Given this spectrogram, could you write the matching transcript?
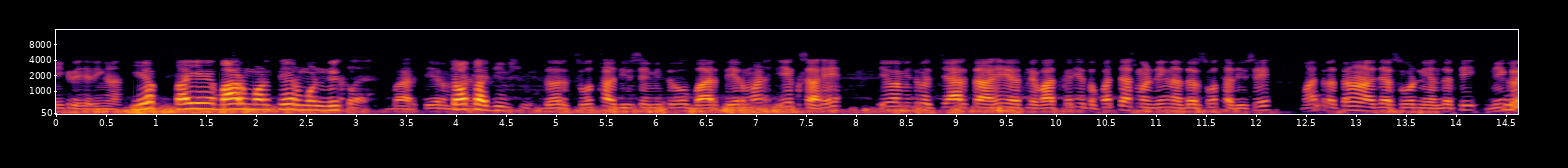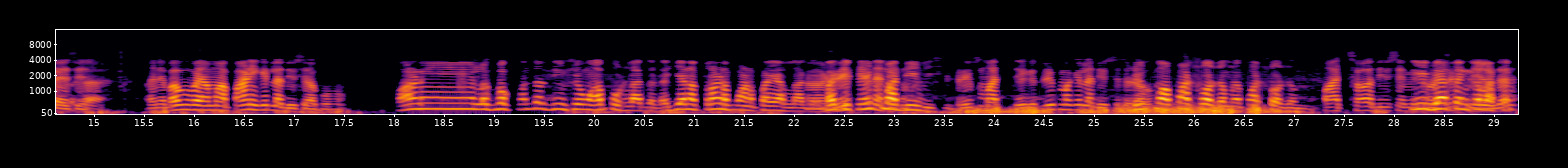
નીકળે છે રીંગણા? એક સાયે બાર મણ તેર મણ નીકળે. બાર તેર મણ. ચોથા દિવસે. દર ચોથા દિવસે મિત્રો બાર તેર મણ એક સાહે. એવા મિત્રો ચાર સાહે એટલે વાત કરીએ તો પચાસ મણ રીંગણા દર ચોથા દિવસે માત્ર ત્રણ હજાર છોડની અંદરથી નીકળે છે. અને બાબુભાઈ આમાં પાણી કેટલા દિવસે આપો? પાણી લગભગ પંદર દિવસે હું આપું જ લાગે હજારના ત્રણ પાણ પાયા લાગે બાકી ટ્રીપમાં? દેવી છે. ડ્રીપમાં ડ્રીપમાં કેટલા દિવસે ટ્રીપમાં પાંચ છ જમણે પાંચ છ જમણે. પાંચ છ દિવસે ઈ બે ત્રણ કલાક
